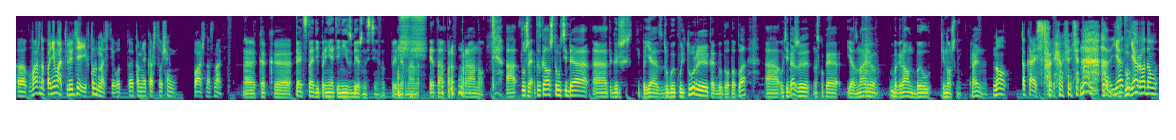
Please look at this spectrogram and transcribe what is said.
Э, Важно понимать людей, их трудности. Вот это, мне кажется, очень важно знать. Э, Как э, пять стадий принятия неизбежности. Вот примерно. Это про, про оно. А, слушай, ты сказал, что у тебя, а, ты говоришь, типа, я с другой культуры, как бы бла-бла-бла. А у тебя же, насколько я знаю, бэкграунд был киношный, правильно? Но такая история у меня. Ну, да, я, двух- я родом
